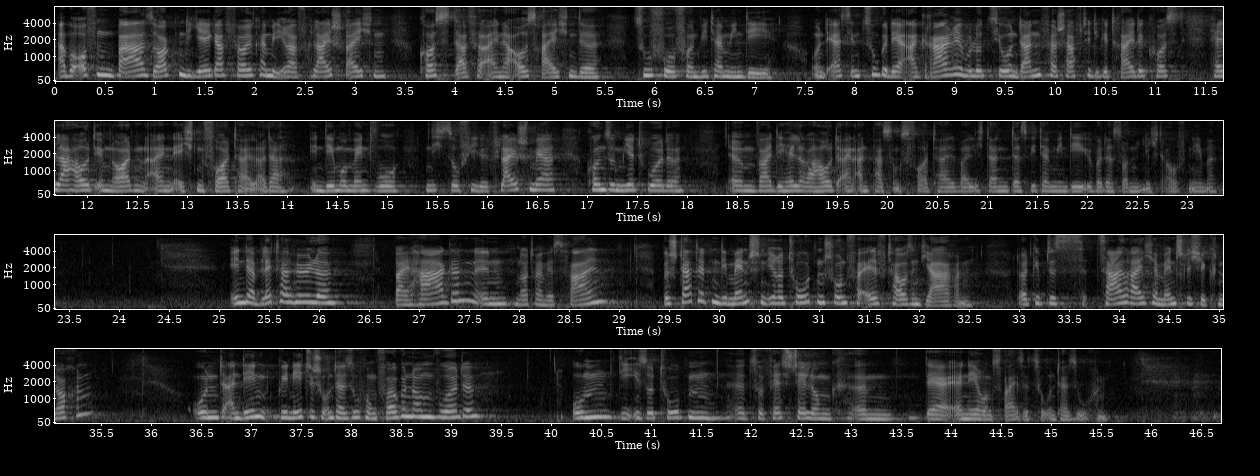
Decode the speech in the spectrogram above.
Aber offenbar sorgten die Jägervölker mit ihrer fleischreichen Kost dafür eine ausreichende Zufuhr von Vitamin D. Und erst im Zuge der Agrarrevolution dann verschaffte die Getreidekost heller Haut im Norden einen echten Vorteil. Oder in dem Moment, wo nicht so viel Fleisch mehr konsumiert wurde, ähm, war die hellere Haut ein Anpassungsvorteil, weil ich dann das Vitamin D über das Sonnenlicht aufnehme. In der Blätterhöhle bei Hagen in Nordrhein-Westfalen bestatteten die Menschen ihre Toten schon vor 11.000 Jahren. Dort gibt es zahlreiche menschliche Knochen und an denen genetische Untersuchung vorgenommen wurde, um die Isotopen äh, zur Feststellung ähm, der Ernährungsweise zu untersuchen.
